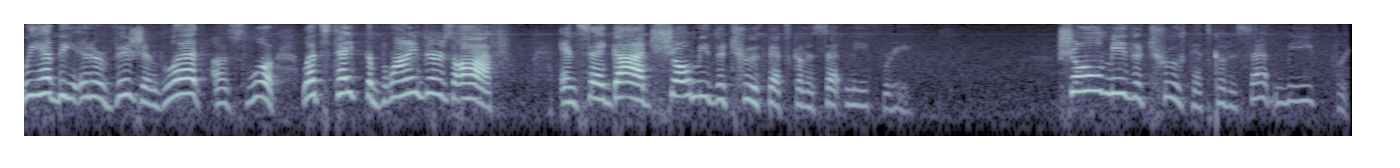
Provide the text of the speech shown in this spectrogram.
We have the inner vision. Let us look. Let's take the blinders off and say, God, show me the truth that's going to set me free. Show me the truth that's going to set me free.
